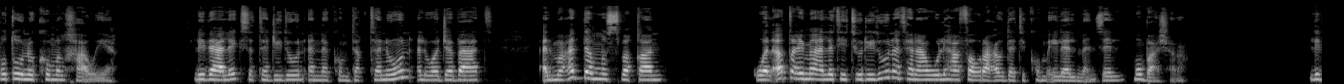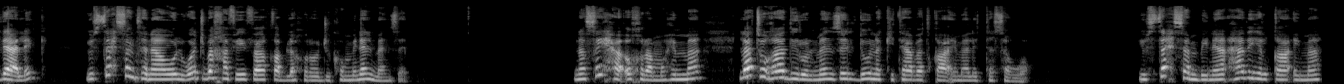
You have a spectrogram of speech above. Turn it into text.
بطونكم الخاوية. لذلك ستجدون أنكم تقتنون الوجبات المعدة مسبقًا والأطعمة التي تريدون تناولها فور عودتكم إلى المنزل مباشرة. لذلك، يستحسن تناول وجبة خفيفة قبل خروجكم من المنزل. نصيحة أخرى مهمة: لا تغادروا المنزل دون كتابة قائمة للتسوق. يستحسن بناء هذه القائمة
